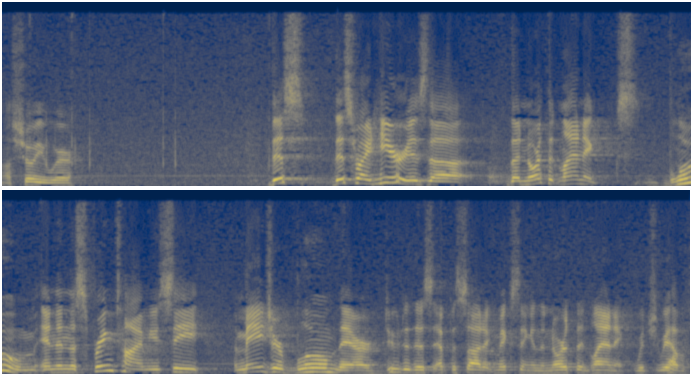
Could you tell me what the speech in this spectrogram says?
I'll show you where. This, this right here is the, the North Atlantic bloom, and in the springtime you see a major bloom there due to this episodic mixing in the North Atlantic, which we have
